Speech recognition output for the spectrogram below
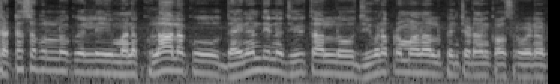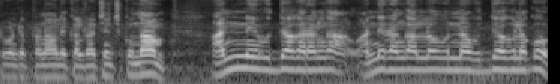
చట్టసభల్లోకి వెళ్ళి మన కులాలకు దైనందిన జీవితాల్లో జీవన ప్రమాణాలు పెంచడానికి అవసరమైనటువంటి ప్రణాళికలు రచించుకుందాం. అన్ని ఉద్యోగ రంగ అన్ని రంగాల్లో ఉన్న ఉద్యోగులకు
